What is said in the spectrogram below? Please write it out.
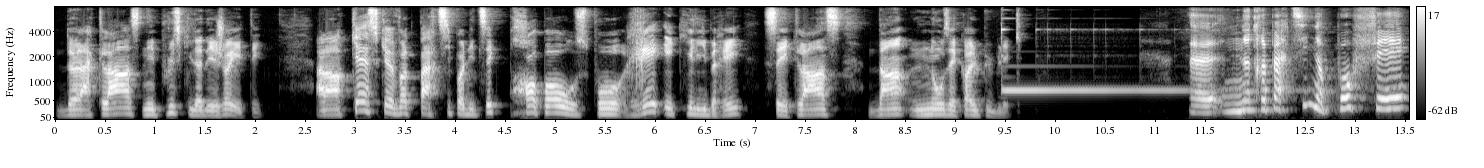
de la classe n'est plus ce qu'il a déjà été. Alors, qu'est-ce que votre parti politique propose pour rééquilibrer ces classes dans nos écoles publiques? Euh, notre parti n'a pas fait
